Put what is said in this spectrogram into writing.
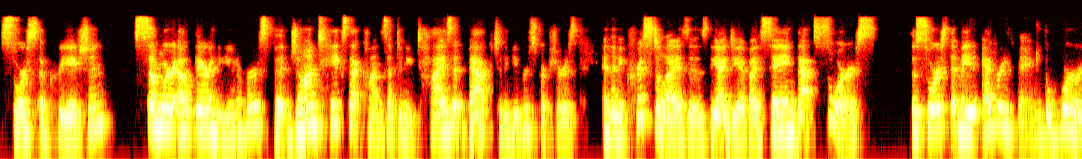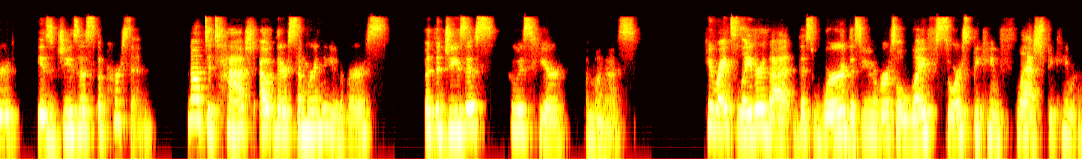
source of creation somewhere out there in the universe. But John takes that concept and he ties it back to the Hebrew scriptures and then he crystallizes the idea by saying that source, the source that made everything, the word is Jesus, the person, not detached out there somewhere in the universe, but the Jesus who is here among us. He writes later that this word, this universal life source, became flesh, became a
